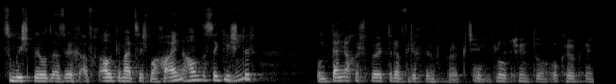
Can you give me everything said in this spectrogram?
Zum Beispiel, also einfach allgemein zuerst mal ein Handelsregister mhm. und dann später dann vielleicht auf Blockchain. Auf Blockchain, okay, okay.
